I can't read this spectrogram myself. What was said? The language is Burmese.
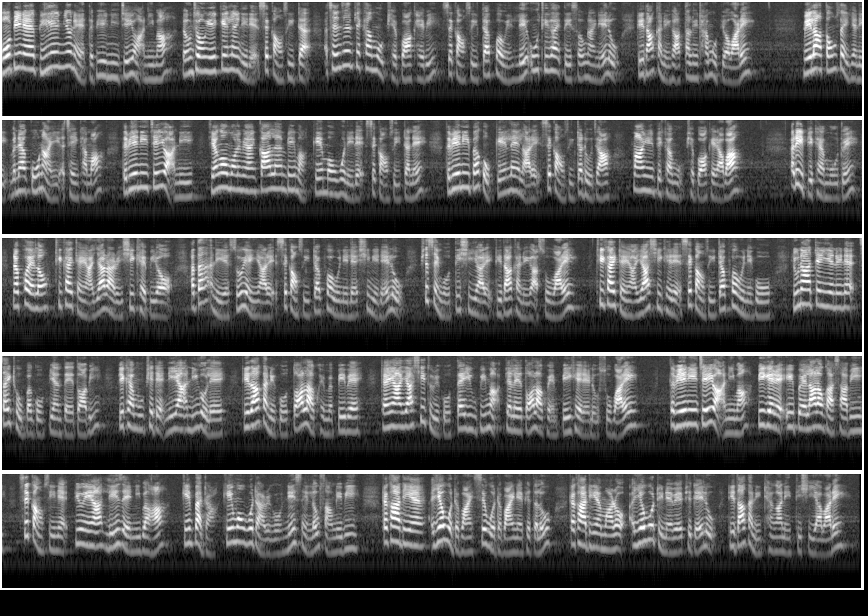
မော်ပြည်နယ်ဘီလင်းမြို့နယ်တပြေနီကျေးရွာအနီးမှာလုံခြုံရေးကင်းလှည့်နေတဲ့စစ်ကောင်စီတပ်အချင်းချင်းပစ်ခတ်မှုဖြစ်ပွားခဲ့ပြီးစစ်ကောင်စီတပ်ဖွဲ့ဝင်၄ဦးထိခိုက်ဒေဆုံးနိုင်တယ်လို့ဒေသခံတွေကတလင်ထမ်းမှုပြောပါတယ်။မေလ30ရက်နေ့မနက်9:00နာရီအချိန်ခန့်မှာတပြေနီကျေးရွာအနီးရန်ကုန်မော်လမြိုင်ကားလမ်းဘေးမှာကင်းမုံဝတ်နေတဲ့စစ်ကောင်စီတပ်နဲ့တပြေနီဘက်ကိုကင်းလှည့်လာတဲ့စစ်ကောင်စီတပ်တို့ကြားမှားယွင်းပစ်ခတ်မှုဖြစ်ပွားခဲ့တာပါ။အဲ့ဒီပြစ်ခတ်မှုအတွင်းနှစ်ဖွဲ့လုံးထိခိုက်ဒဏ်ရာရတာတွေရှိခဲ့ပြီးတော့ အသက်အန္တရာယ်စိုးရိမ်ရတဲ့စစ်ကောင်စီတပ်ဖွဲ့ဝင်တွေလည်းရှိနေတယ်လို့ဖြစ်စဉ်ကိုသိရှိရတဲ့ဒေသခံတွေကဆိုပါတယ်။ထိခိုက်ဒဏ်ရာရရှိခဲ့တဲ့စစ်ကောင်စီတပ်ဖွဲ့ဝင်တွေကိုလူနာတင်ရင်တွေနဲ့စိုက်ထိုဘက်ကိုပြန်တည်သွားပြီးပြစ်ခတ်မှုဖြစ်တဲ့နေရာအနီးကိုလည်းဒေသခံတွေကိုတွာလာခွင့်မပေးဘဲဒဏ်ရာရရှိသူတွေကိုတည်ယူပြီးမှပြန်လည်တွာလာခွင့်ပေးခဲ့တယ်လို့ဆိုပါတယ်။တပြေနီကျေးရွာအနီးမှာပြီးခဲ့တဲ့ဧပြီလလောက်ကစပြီးစစ်ကောင်စီနဲ့ပြူရင်အား40နီးပါးဟာက င်းပတ်တာကင်းမုံဝတ်တာတွေကိုနေ့စဉ်လှုပ်ဆောင်နေပြီးတခါတရံအရက်ဝတ်တစ်ပိုင်းစစ်ဝတ်တစ်ပိုင်းနဲ့ဖြစ်တယ်လို့တခါတရံမှာတော့အရက်ဝတ်တွေနဲ့ပဲဖြစ်တယ်လို့ဒေသခံတွေထံကနေသိရှိရပါတယ်။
